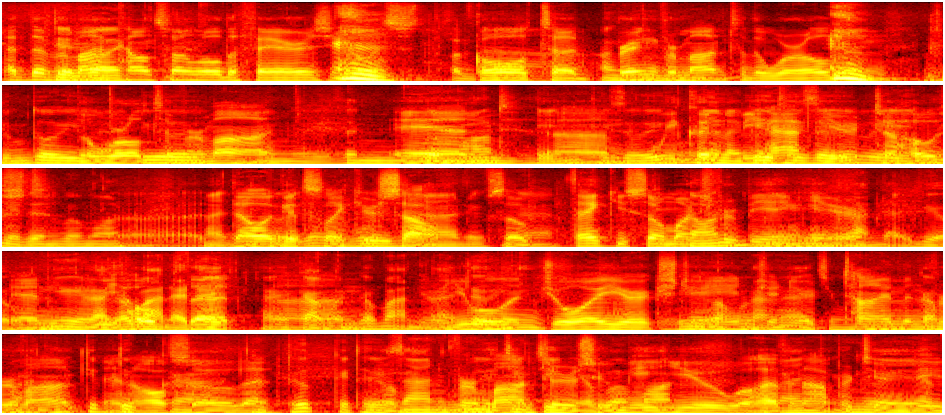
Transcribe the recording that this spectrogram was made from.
At the Vermont. Council on World Affairs, you know, it's a goal to bring Vermont to the world, and the world to Vermont, người dân Vermont and um, we couldn't be đưa thế giới happier to host uh, À, chúng tôi delegates like yourself. So thank you so much for being here. đoàn đại biểu And we hope bạn ở đây. that À, Cảm ơn um, you, know, you will enjoy your exchange and your time in Vermont, and also that thưởng thức cái you know, gian cũng như chương trình Vermonters who meet you will have an và những người, opportunity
